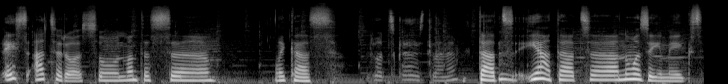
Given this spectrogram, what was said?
es atceros, un man tas uh, likās Ļoti skaisti, vai ne? tāds, jā, tāds uh, nozīmīgs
